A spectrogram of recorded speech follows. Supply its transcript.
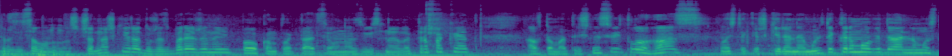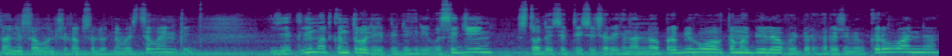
Друзі, салон у нас чорна шкіра, дуже збережений. По комплектації у нас, звісно, електропакет, автоматичне світло, газ, ось таке шкіряне мультикермо в ідеальному стані, салончик абсолютно весь ціленький. Є клімат-контроль, є підігріви сидінь, 110 тисяч оригінального пробігу автомобіля, вибір режимів керування,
